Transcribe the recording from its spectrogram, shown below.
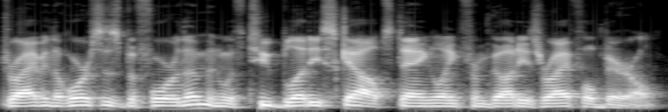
driving the horses before them and with two bloody scalps dangling from Godey's rifle barrel.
